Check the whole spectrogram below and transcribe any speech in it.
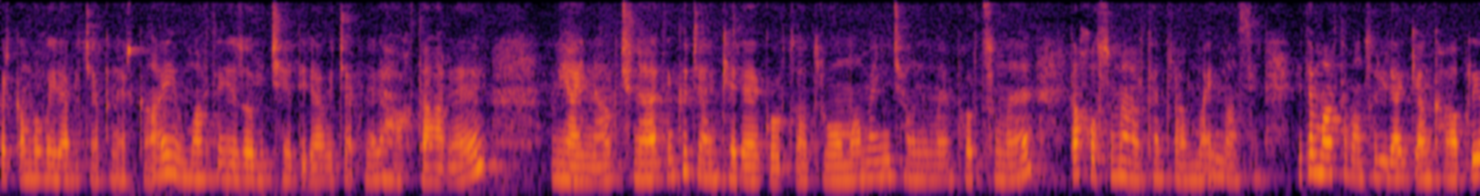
կրկնվող իրավիճակներ կա, եւ մարդը եզորու չի այդ իրավիճակները հաղթահարել, միայնակ, չնայած ինքը ջանքեր է գործադրում, ամեն ինչ անում է, փորձում է, դա խոսում է արդեն տրավմայի մասին։ Եթե մարդը ոնց որ իր կյանքը ապրի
